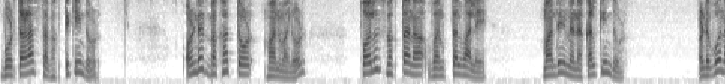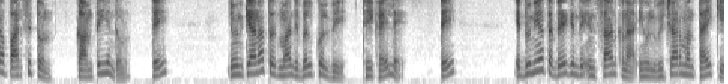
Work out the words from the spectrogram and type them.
बोडतळास्ता भक्ती किंदोड ओंडेत बखत तोड मानवालोड पौलुस भक्ताना वनतल वाले मांदिंग न नकल किंदोड ओंडे वो न पारसितून कामते येंदोड ते इउनक्याना तो ಇವನ್ ಕ್ಯಾನತ್ತೋದ್ ಮಾಂದಿ ಬಿಲ್ಕುಲ್ ಬಿ ಠೀಕ್ ಐಲೆ ತೆ ಈ ದುನಿಯಾತ ಬೇಗಿಂದ ಇನ್ಸಾನ್ ಕನ ಇವನ್ ವಿಚಾರ ಮನ್ ತಾಯ್ಕಿ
